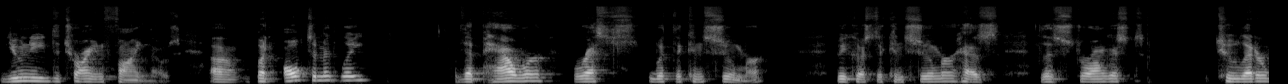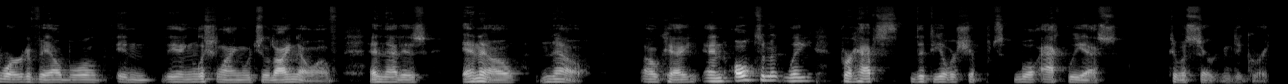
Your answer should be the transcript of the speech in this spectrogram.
you need to try and find those. Uh, but ultimately, the power rests with the consumer because the consumer has the strongest two letter word available in the English language that I know of, and that is NO, no. Okay. And ultimately, perhaps the dealerships will acquiesce to a certain degree.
